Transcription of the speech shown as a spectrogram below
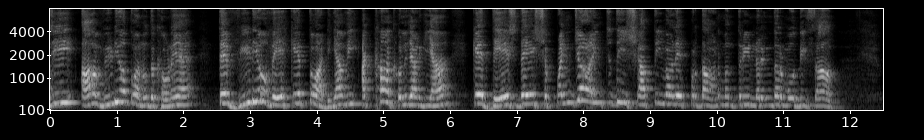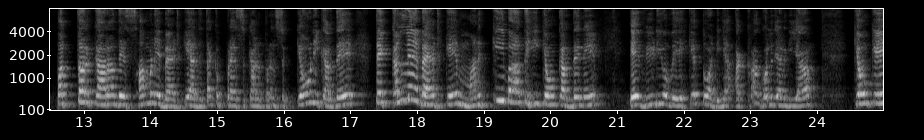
ਜੀ, ਆਹ ਵੀਡੀਓ ਤੁਹਾਨੂੰ ਦਿਖਾਉਣੇ ਆ ਤੇ ਵੀਡੀਓ ਵੇਖ ਕੇ ਤੁਹਾਡੀਆਂ ਵੀ ਅੱਖਾਂ ਖੁੱਲ ਜਾਣਗੀਆਂ ਕਿ ਦੇਸ਼ ਦੇ 56 ਇੰਚ ਦੀ ਛਾਤੀ ਵਾਲੇ ਪ੍ਰਧਾਨ ਮੰਤਰੀ ਨਰਿੰਦਰ ਮੋਦੀ ਸਾਹਿਬ ਪੱਤਰਕਾਰਾਂ ਦੇ ਸਾਹਮਣੇ ਬੈਠ ਕੇ ਅੱਜ ਤੱਕ ਪ੍ਰੈਸ ਕਾਨਫਰੰਸ ਕਿਉਂ ਨਹੀਂ ਕਰਦੇ ਤੇ ਇਕੱਲੇ ਬੈਠ ਕੇ ਮਨ ਕੀ ਬਾਤ ਹੀ ਕਿਉਂ ਕਰਦੇ ਨੇ? ਇਹ ਵੀਡੀਓ ਵੇਖ ਕੇ ਤੁਹਾਡੀਆਂ ਅੱਖਾਂ ਖੁੱਲ ਜਾਣਗੀਆਂ ਕਿਉਂਕਿ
